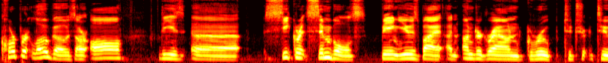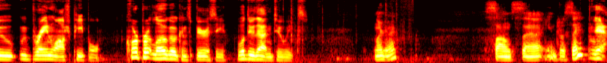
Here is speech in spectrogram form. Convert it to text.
corporate logos are all these uh, secret symbols being used by an underground group to tr- to brainwash people. Corporate logo conspiracy. We'll do that in two weeks. Okay. Sounds uh, interesting. Yeah.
